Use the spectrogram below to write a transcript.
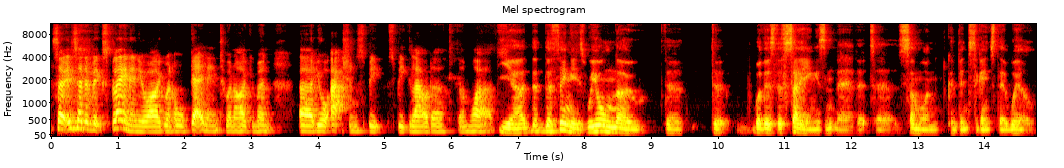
So instead of explaining your argument or getting into an argument, uh, your actions speak speak louder than words. Yeah. The, the thing is, we all know the the well. There's the saying, isn't there, that uh, someone convinced against their will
